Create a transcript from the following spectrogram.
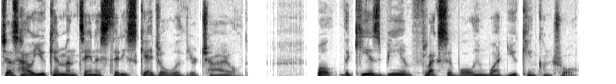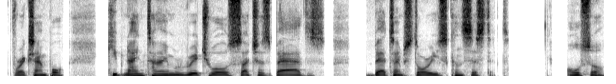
just how you can maintain a steady schedule with your child. Well, the key is being flexible in what you can control. For example, keep nighttime rituals such as baths, bedtime stories consistent. Also,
